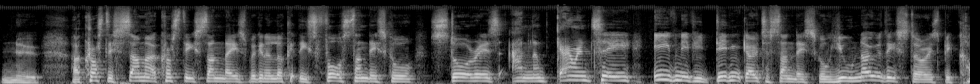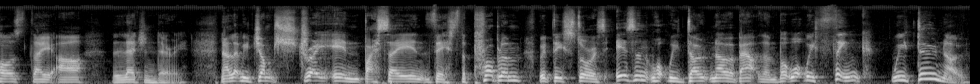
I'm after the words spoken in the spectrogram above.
knew. Across this summer, across these Sundays, we're going to look at these four Sunday school stories, and I guarantee, even if you didn't go to Sunday school, you'll know these stories because they are legendary. Now, let me jump straight in by saying this the problem with these stories isn't what we don't know about them, but what we think we do know.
